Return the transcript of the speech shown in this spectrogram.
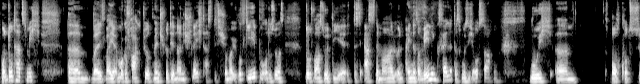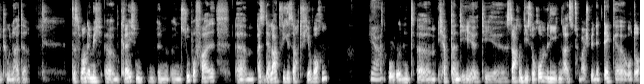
Und dort hat es mich, ähm, weil, weil ja immer gefragt wird, Mensch, wird dir da nicht schlecht, hast du dich schon mal übergeben oder sowas. Dort war so die, das erste Mal und einer der wenigen Fälle, das muss ich auch sagen, wo ich ähm, auch kurz zu tun hatte. Das war nämlich ähm, gleich ein, ein, ein super Fall. Ähm, also der lag, wie gesagt, vier Wochen. Ja. Und ähm, ich habe dann die, die Sachen, die so rumliegen, also zum Beispiel eine Decke oder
